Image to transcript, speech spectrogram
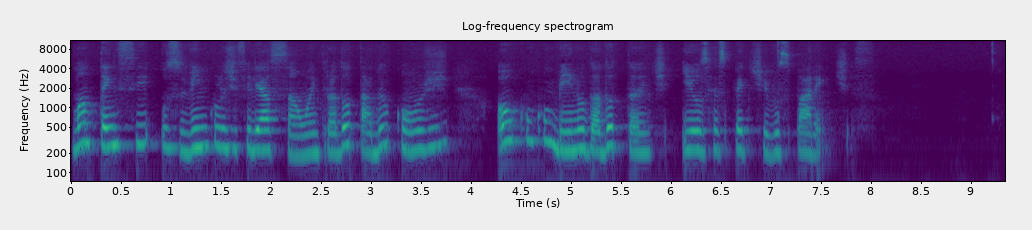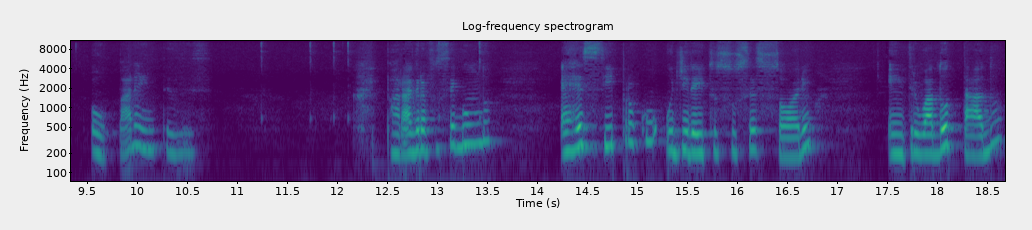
mantém-se os vínculos de filiação entre o adotado e o cônjuge ou concubino do adotante e os respectivos parentes. Ou parênteses. Parágrafo 2 é recíproco o direito sucessório entre o adotado,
